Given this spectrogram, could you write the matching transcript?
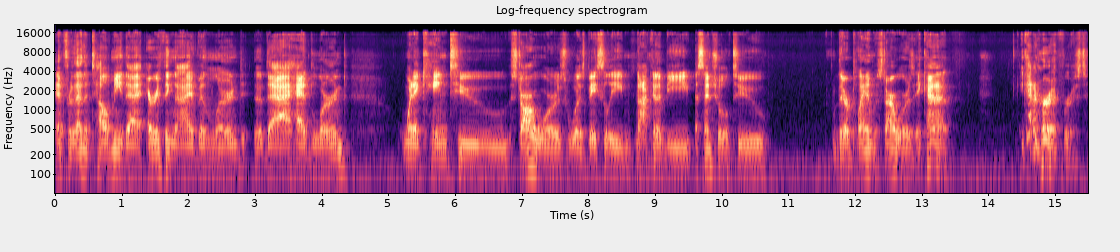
and for them to tell me that everything that I have been learned that I had learned when it came to Star Wars was basically not going to be essential to their plan with Star Wars, it kind of it kind of hurt at first.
